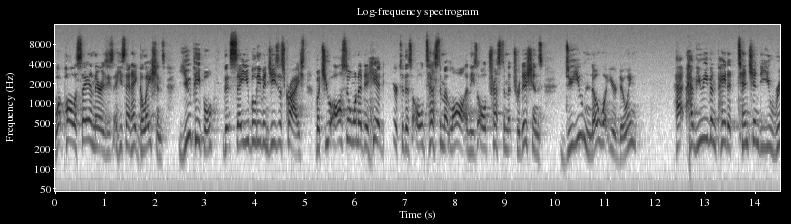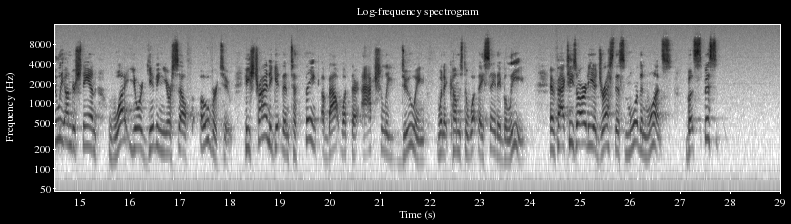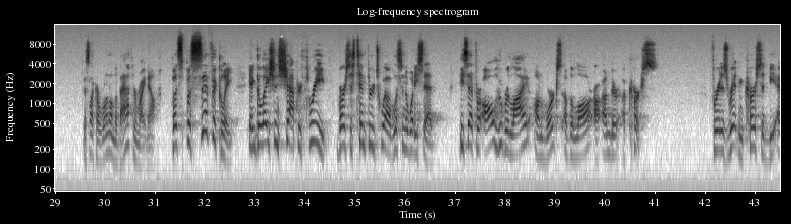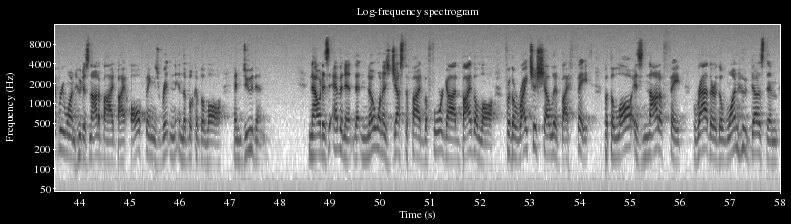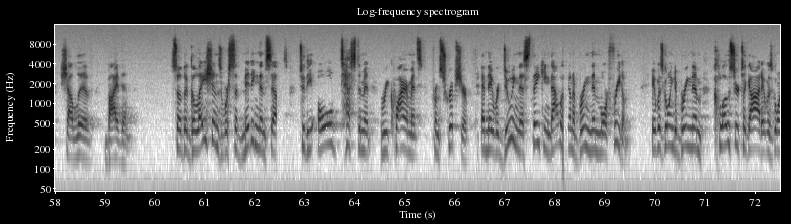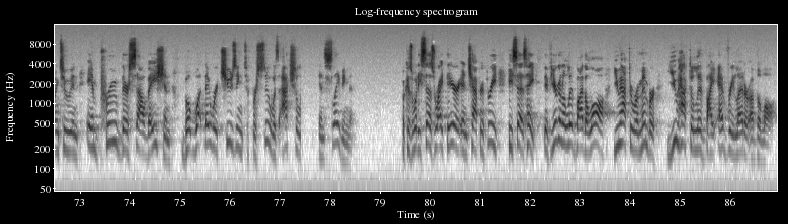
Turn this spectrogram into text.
What Paul is saying there is he's, he's, saying, hey, Galatians, you people that say you believe in Jesus Christ, but you also wanted to adhere to this Old Testament law and these Old Testament traditions, do you know what you're doing? Ha- have you even paid attention? Do you really understand what you're giving yourself over to? He's trying to get them to think about what they're actually doing when it comes to what they say they believe. In fact, he's already addressed this more than once, but spe- it's like a run on the bathroom right now. But specifically in Galatians chapter 3, verses 10 through 12, listen to what he said. He said, For all who rely on works of the law are under a curse. For it is written, Cursed be everyone who does not abide by all things written in the book of the law and do them. Now it is evident that no one is justified before God by the law, for the righteous shall live by faith. But the law is not of faith. Rather, the one who does them shall live by them. So the Galatians were submitting themselves to the Old Testament requirements from Scripture. And they were doing this thinking that was going to bring them more freedom. It was going to bring them closer to God. It was going to in, improve their salvation. But what they were choosing to pursue was actually enslaving them. Because what he says right there in chapter 3, he says, hey, if you're going to live by the law, you have to remember, you have to live by every letter of the law.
